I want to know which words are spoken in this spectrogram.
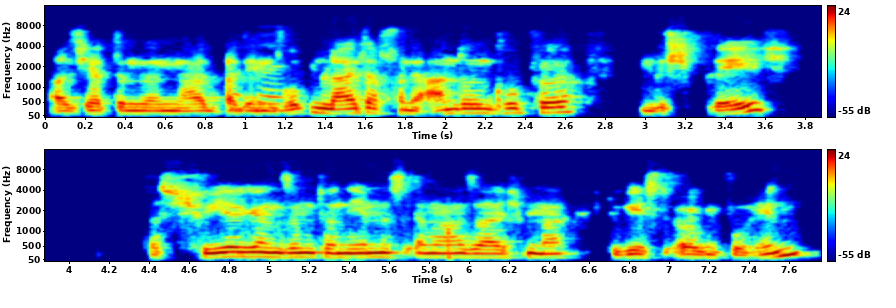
Also ich hatte dann halt bei okay. dem Gruppenleiter von der anderen Gruppe ein Gespräch das Schwierige in so einem Unternehmen ist immer, sage ich mal, du gehst irgendwo hin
